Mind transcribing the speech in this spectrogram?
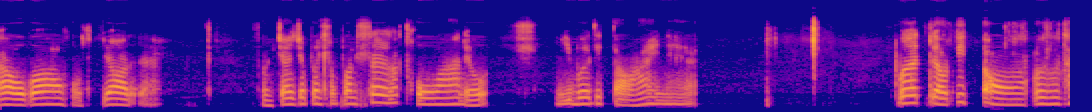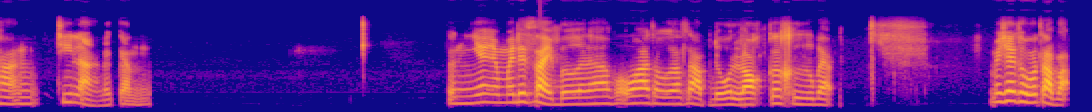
เราก็โหสุดยอดเลย นะสนใจจะเป็นสปอนเซอร์ก็โทรมาเดี๋ยว มีเบอร์ติดต่อให้นะฮะเบอร์เดี๋ยวติดต่อเออทางที่หลังแล้วกัน ตอนนี้ยังไม่ได้ใส่เบอร์นะครับเพราะว่าโทรศัพท์โดนล็อกก็คือแบบ ไม่ใช่โทรศัพท์อะ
